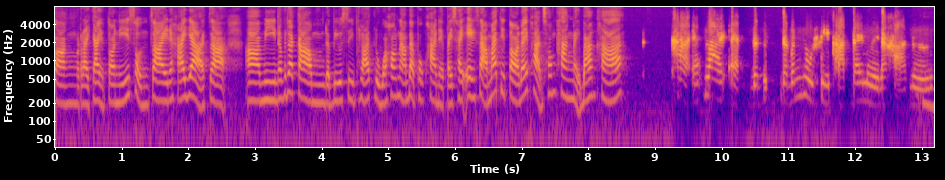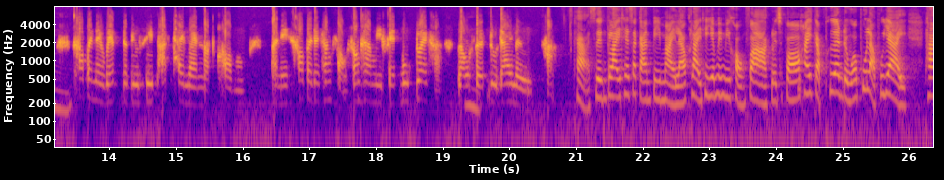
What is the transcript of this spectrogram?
ฟังรายการอยู่ตอนนี้สนใจนะคะ อยากจะมีนวัตกรรม WC Plus หรือว่าห้องน้ำแบบพกพาเนี่ยไปใช้เองสามารถติดต่อได้ผ่านช่องทางไหนบ้างคะ ค่ะ add ไลน์ add WC Plus ได้เลยนะคะ หรือเข้าไปในเว็บ wcplusthailand.com อันนี้เข้าไปได้ทั้งสองช่องทางมี Facebook ด้วยค่ะ ลอง search ดูได้เลยค่ะ ค่ะ ซึ่งใกล้เทศกาลปีใหม่แล้วใครที่ยังไม่มีของฝาก โดยเฉพาะให้กับเพื่อนหรือว่าผู้หลักผู้ใหญ่ทาง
